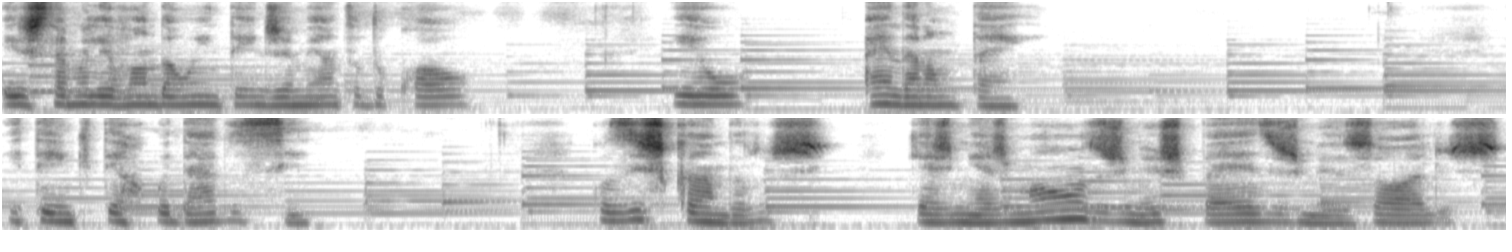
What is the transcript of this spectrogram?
Ele está me levando a um entendimento do qual eu ainda não tenho. E tenho que ter cuidado, sim, com os escândalos que as minhas mãos, os meus pés, os meus olhos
